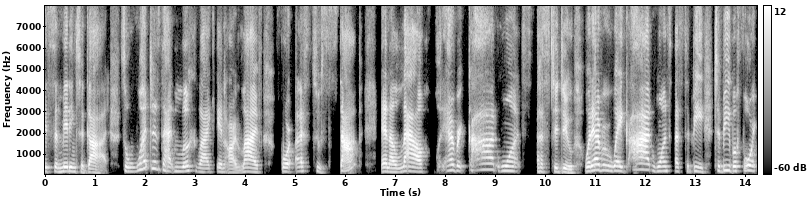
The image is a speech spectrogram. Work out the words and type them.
is submitting to God. So, what does that look like in our life for us to stop and allow whatever God wants us to do, whatever way God wants us to be, to be before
